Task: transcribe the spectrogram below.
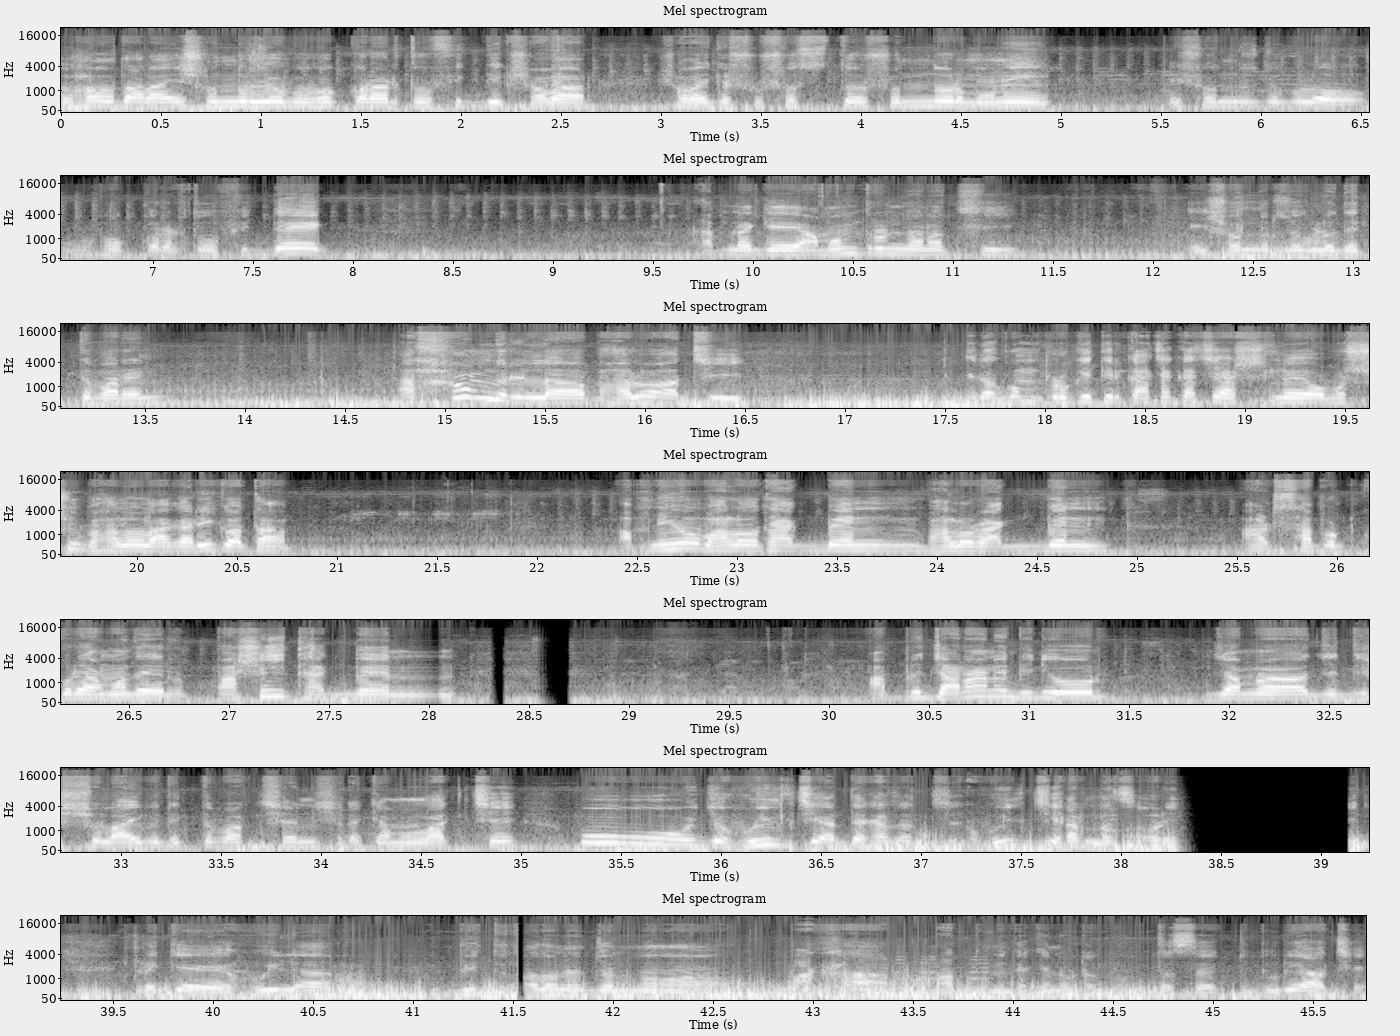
আল্লাহ তালা এই সৌন্দর্য উপভোগ করার তৌফিক দিক সবার। সবাইকে সুস্বাস্থ্য, সুন্দর মনে এই সৌন্দর্যগুলো উপভোগ করার তৌফিক দেখ আপনাকে আমন্ত্রণ জানাচ্ছি, এই সৌন্দর্যগুলো দেখতে পারেন। আলহামদুলিল্লাহ, ভালো আছি। এরকম প্রকৃতির কাছাকাছি আসলে অবশ্যই ভালো লাগারই কথা। আপনিও ভালো থাকবেন, ভালো রাখবেন, আর সাপোর্ট করে আমাদের পাশেই থাকবেন। আপনি জানান ভিডিওর যে আমরা যে দৃশ্য লাইভে দেখতে পাচ্ছেন, সেটা কেমন লাগছে? ওই যে হুইল চেয়ার দেখা যাচ্ছে। হুইল চেয়ার না সরি এটাকে হুইলার বিদ্যুৎ উৎপাদনের জন্য পাখার মাধ্যমে দেখেন ওটা ঘুরতেছে একটু দূরে আছে।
